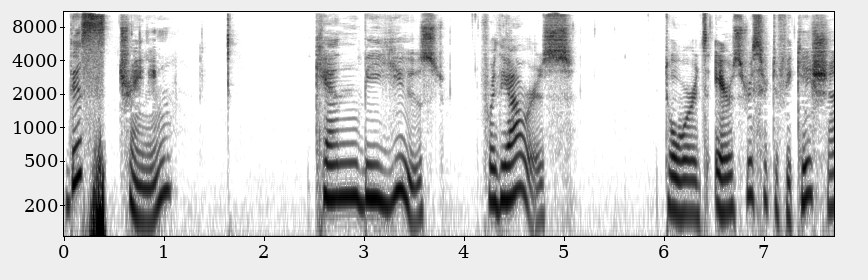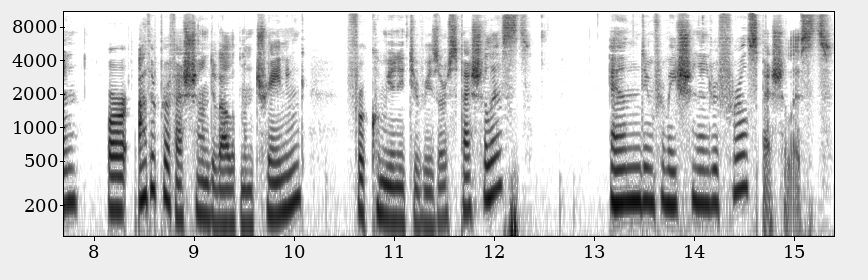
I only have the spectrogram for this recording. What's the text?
This training can be used for the hours towards AIRS recertification or other professional development training for community resource specialists and information and referral specialists.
